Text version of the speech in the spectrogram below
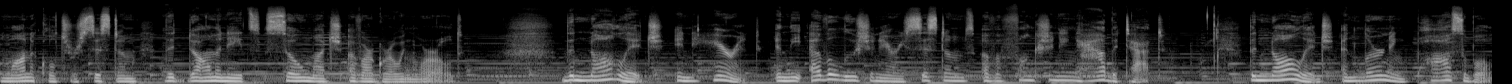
monoculture system that dominates so much of our growing world the knowledge inherent in the evolutionary systems of a functioning habitat. the knowledge and learning possible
